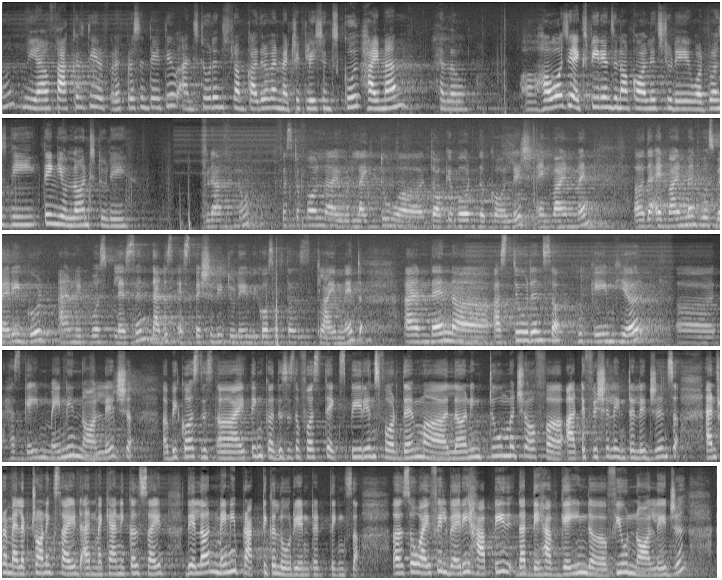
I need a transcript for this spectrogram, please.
We have faculty representative and students from Kadiravan Matriculation School. Hi, ma'am. Hello. Uh, how was your experience in our college today? What was the thing you learned today? Good afternoon. First of all, I would like to uh, talk about the college environment. Uh, the environment was very good and it was pleasant. That is especially today because of the climate. And then uh, our students uh, who came here uh, has gained many knowledge. Uh, because this, uh, I think uh, this is the first experience for them learning too much of artificial intelligence and from electronic side and mechanical side they learn many practical oriented things. So i feel very happy that they have gained a few knowledge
